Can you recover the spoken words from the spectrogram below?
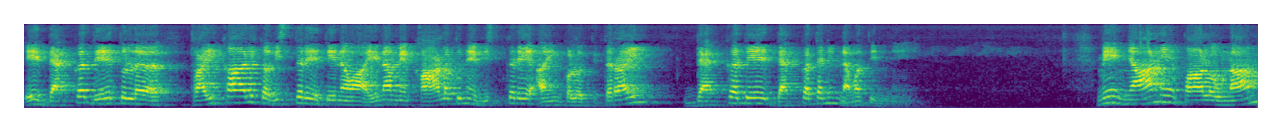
ඒ දැක්ක දේ තුල ත්‍රිකාලික විස්තරය තියෙනවා. එහෙනම් මේ කාල තුනේ විස්තරය අයින් කළොත් විතරයි දැක්ක දේ දැක්ක තැනින් නවතින්නේ. මේ ඥානය පාළ වුණාම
